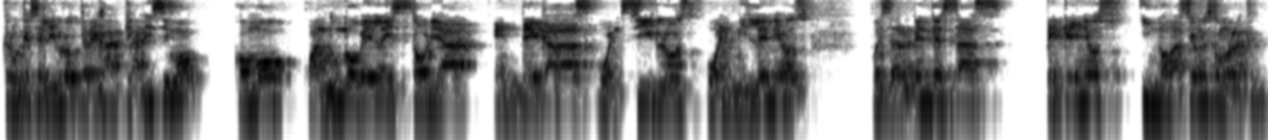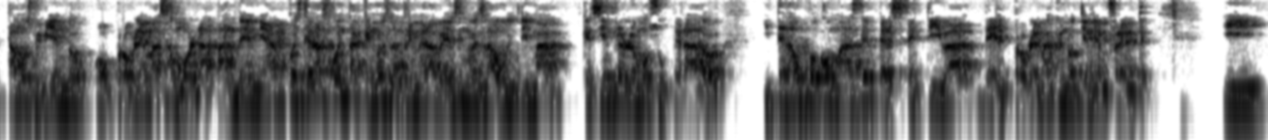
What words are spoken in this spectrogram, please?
creo que ese libro te deja clarísimo cómo cuando uno ve la historia en décadas o en siglos o en milenios, pues de repente estas pequeños innovaciones como la que estamos viviendo o problemas como la pandemia, pues te das cuenta que no es la primera vez, no es la última, que siempre lo hemos superado y te da un poco más de perspectiva del problema que uno tiene enfrente. Y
